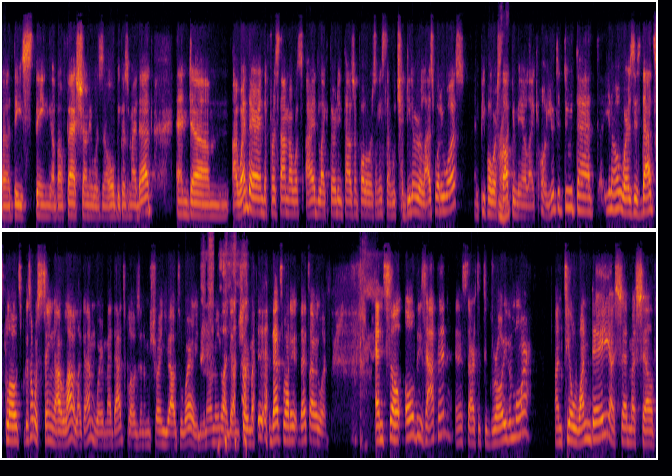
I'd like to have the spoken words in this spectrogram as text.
uh, this thing about fashion. It was all because of my dad. And um, I went there, and the first time I was, I had like 30,000 followers on Instagram, which I didn't realize what it was. And people were stopping right. me, like, "Oh, you're the dude that you know wears his dad's clothes," because I was saying out loud, like, "I'm wearing my dad's clothes, and I'm showing you how to wear it." You know what I mean? Like, I'm showing my. that's what it. That's how it was. And so all this happened, and it started to grow even more until one day I said myself,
